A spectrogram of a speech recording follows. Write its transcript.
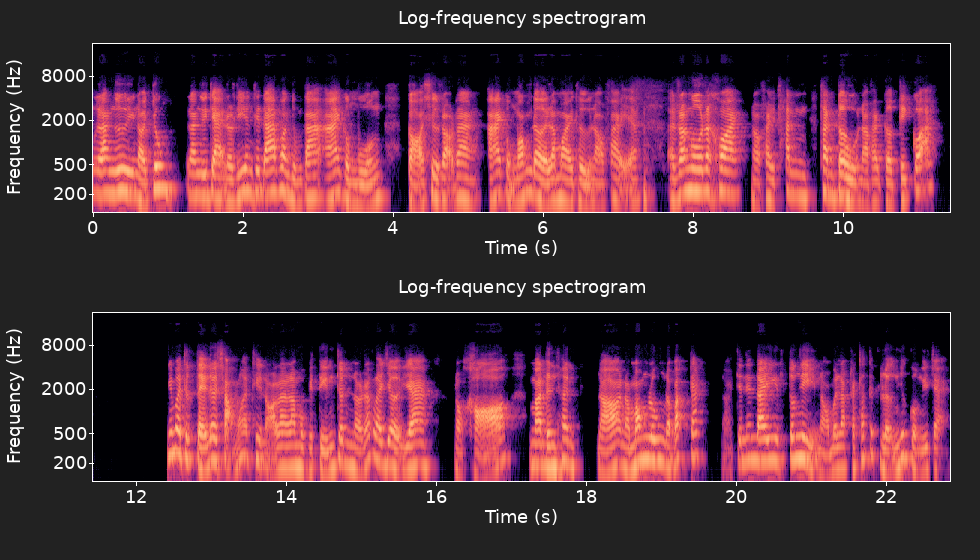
là người nói chung, là người trẻ nói riêng thì đa phần chúng ta ai cũng muốn có sự rõ ràng, ai cũng mong đợi là mọi thứ nó phải, à, ra ngô ra khoai, nó phải thành thành tựu, nó phải có kết quả. Nhưng mà thực tế đời sống ấy, thì nó là là một cái tiến trình nó rất là dở dang, nó khó mà định hình, đó, nó mong lung, nó bắt chắc Đó, cho nên đây tôi nghĩ nó mới là cái thách thức lớn nhất của người trẻ.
